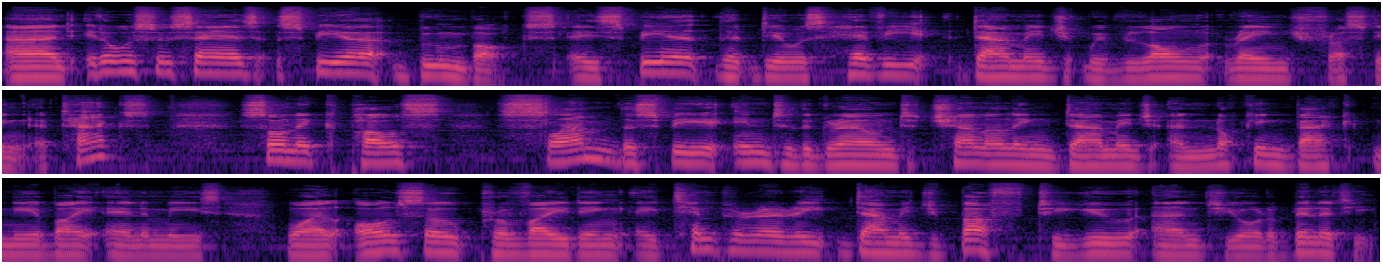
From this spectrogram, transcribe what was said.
And it also says Spear Boombox, a spear that deals heavy damage with long range thrusting attacks. Sonic Pulse, slam the spear into the ground, channeling damage and knocking back nearby enemies, while also providing a temporary damage buff to you and your ability.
